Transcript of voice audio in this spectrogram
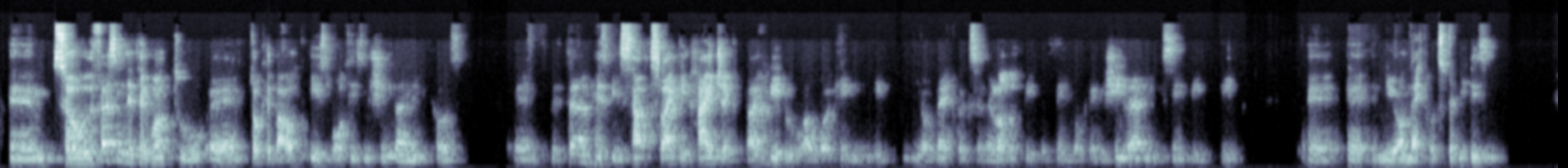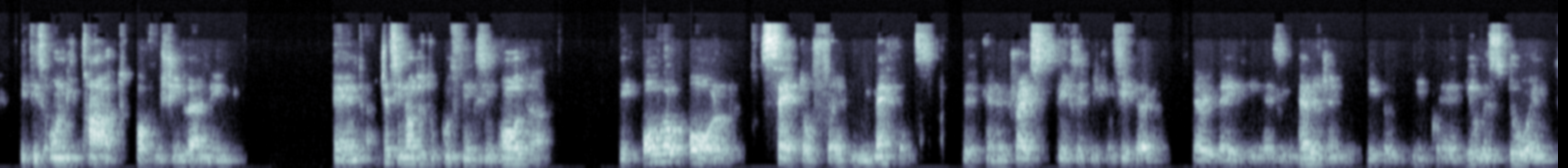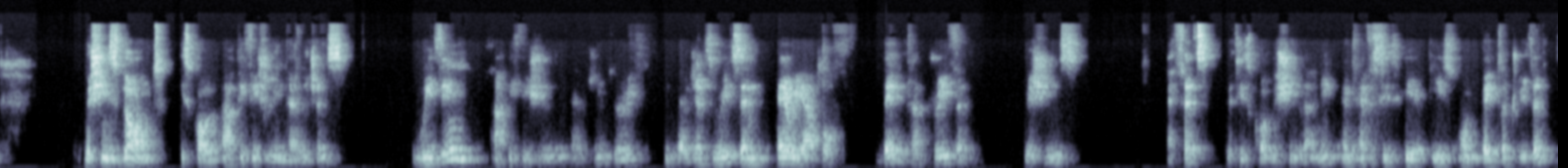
Um, so the first thing that I want to uh, talk about is what is machine learning, because uh, the term has been slightly hijacked by people who are working in neural networks, and a lot of people think, okay, machine learning is simply deep uh, uh, neural networks, but it isn't. It is only part of machine learning, and just in order to put things in order, the overall set of uh, methods that can address things that we consider very vaguely as intelligent people, uh, humans do and machines don't is called artificial intelligence. Within artificial intelligence, there is, intelligence, there is an area of data-driven machines, methods, that is called machine learning, and emphasis here is on data-driven.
